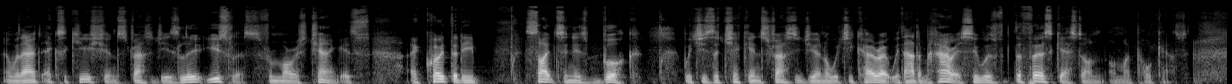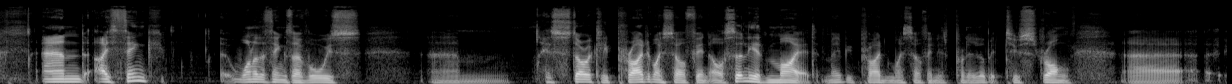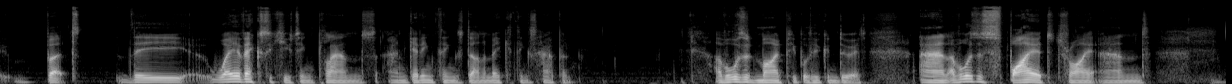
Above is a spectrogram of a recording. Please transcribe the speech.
And without execution, strategy is lo- useless, from Morris Chang. It's a quote that he cites in his book, which is the Check In Strategy Journal, which he co wrote with Adam Harris, who was the first guest on, on my podcast. And I think one of the things I've always um, historically prided myself in, or certainly admired, maybe prided myself in is probably a little bit too strong, uh, but the way of executing plans and getting things done and making things happen. I've always admired people who can do it, and I've always aspired to try and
